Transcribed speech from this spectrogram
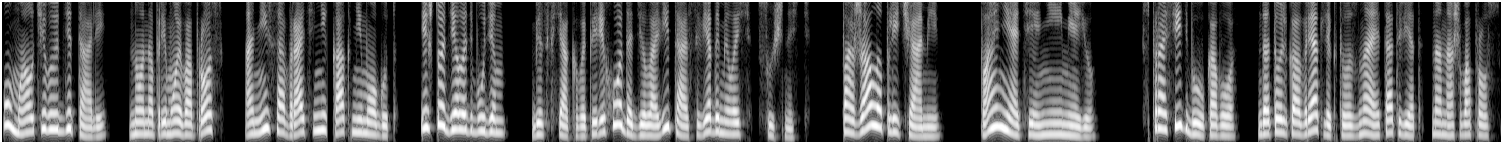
умалчивают детали, но на прямой вопрос они соврать никак не могут. И что делать будем? Без всякого перехода деловито осведомилась сущность. Пожала плечами. Понятия не имею. Спросить бы у кого, да только вряд ли кто знает ответ на наш вопрос.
